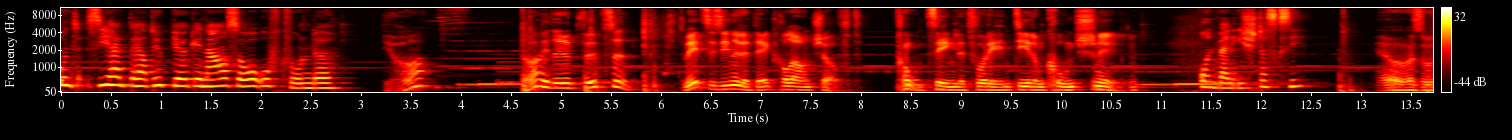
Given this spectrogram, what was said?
Und Sie haben den Herr Dupieux genau so aufgefunden. Ja, da in dieser Pfütze. Mitten in seiner Dekolandschaft. Umzingelt von Rentier und Kunstschnee. Und wann ist das gewesen? Ja, also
